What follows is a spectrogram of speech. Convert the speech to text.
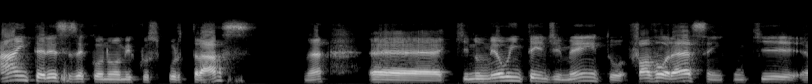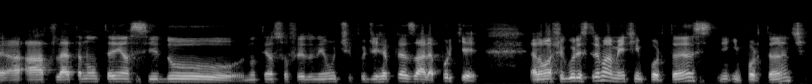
há interesses econômicos por trás, né? É, que no meu entendimento favorecem com que a, a, atleta não tenha sido, não tenha sofrido nenhum tipo de represália. Por quê? Ela é uma figura extremamente importante, importante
